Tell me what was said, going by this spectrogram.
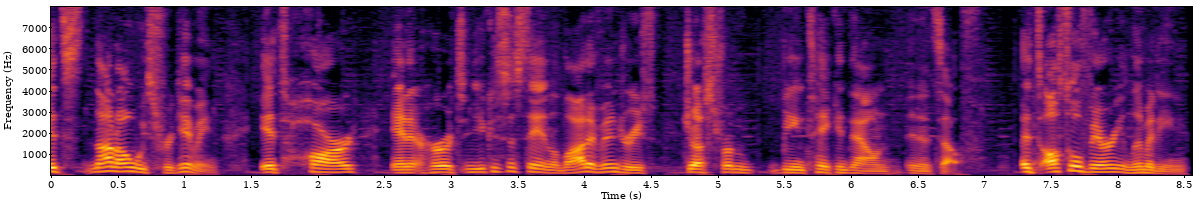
it's not always forgiving. It's hard and it hurts and you can sustain a lot of injuries just from being taken down in itself. It's also very limiting.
